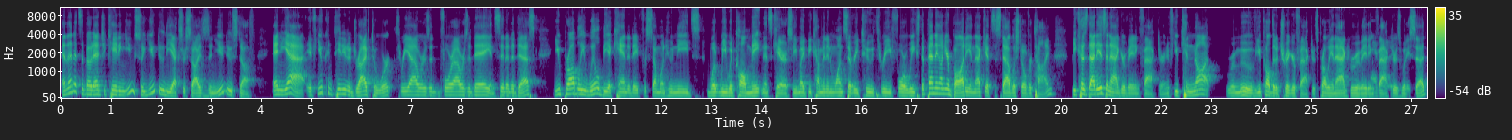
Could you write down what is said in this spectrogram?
And then it's about educating you. So you do the exercises and you do stuff. And yeah, if you continue to drive to work three hours and four hours a day and sit at a desk, you probably will be a candidate for someone who needs what we would call maintenance care. So you might be coming in once every two, three, four weeks, depending on your body, and that gets established over time because that is an aggravating factor. And if you cannot remove, you called it a trigger factor, it's probably an aggravating factor, is what he said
